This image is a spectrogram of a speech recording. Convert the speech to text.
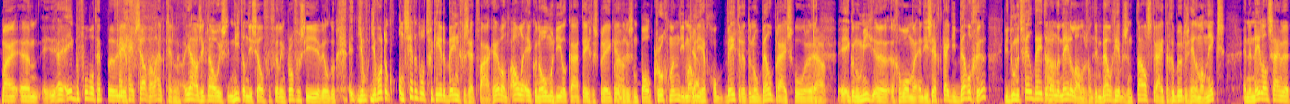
Maar ehm, eh, ik bijvoorbeeld heb... eh, Hij weer- geeft zelf wel uit, kennelijk. ja, als ik nou eens niet aan die self-fulfilling prophecy wil doen. Eh, Je, je wordt ook ontzettend op het verkeerde been gezet vaak. Hè? Want alle economen die elkaar tegenspreken... er is een Paul Krugman, die man Ja. die heeft god beter het de Nobelprijs voor eh, Ja. economie eh, gewonnen. En die zegt, kijk, die Belgen die doen het veel beter dan de Nederlanders. Want in België hebben ze een taalstrijd, daar gebeurt dus helemaal niks. En in Nederland zijn we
